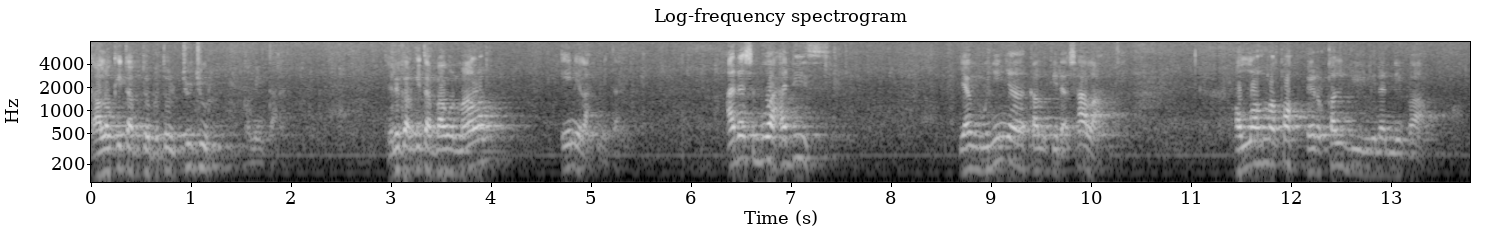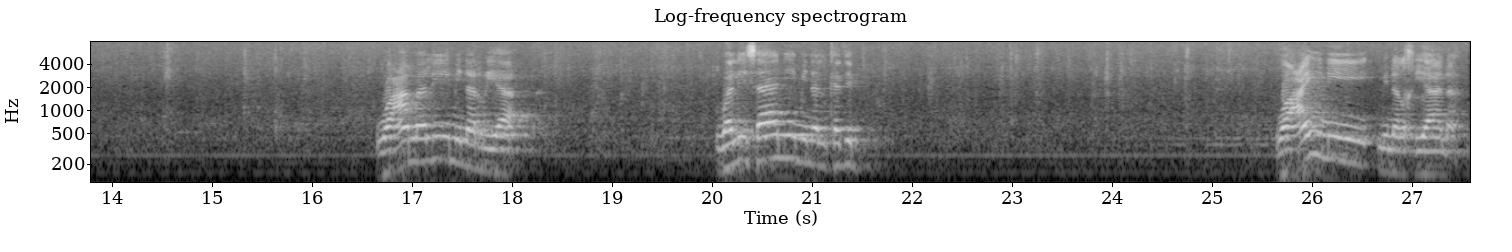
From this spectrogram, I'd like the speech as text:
Kalau kita betul-betul jujur meminta. Jadi kalau kita bangun malam, inilah minta. Ada sebuah hadis yang bunyinya kalau tidak salah, Allahumma tahhir qalbi minan nifaq wa amali minar riya wa lisani minal kadhib wa aini minal khiyanah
